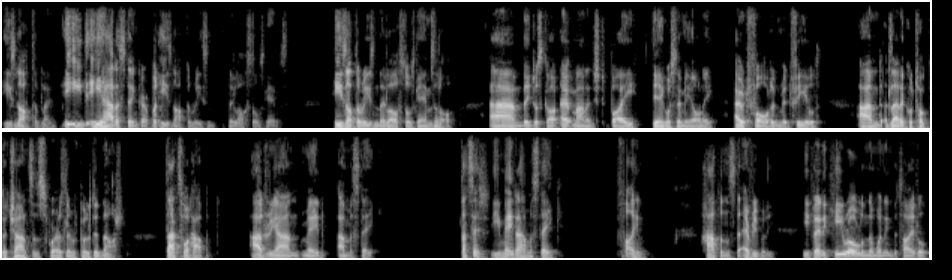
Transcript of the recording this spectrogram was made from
he's not to blame. He, he, he had a stinker, but he's not the reason they lost those games. He's not the reason they lost those games at all. Um, they just got outmanaged by Diego Simeone, outfought in midfield, and Atletico took the chances, whereas Liverpool did not. That's what happened. Adrian made a mistake. That's it. He made a mistake. Fine. Happens to everybody. He played a key role in them winning the title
